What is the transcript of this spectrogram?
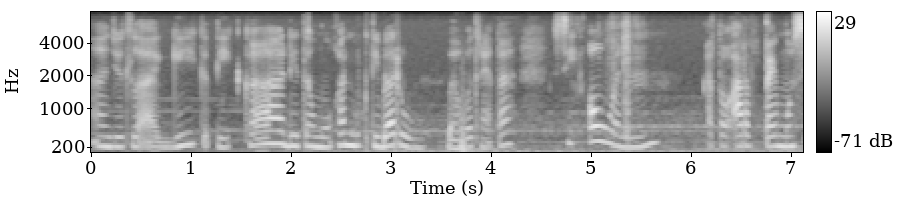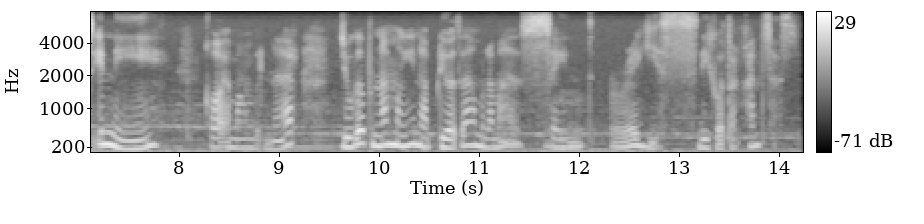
lanjut lagi ketika ditemukan bukti baru bahwa ternyata si Owen atau Artemus ini kalau emang benar juga pernah menginap di hotel yang bernama Saint Regis di kota Kansas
